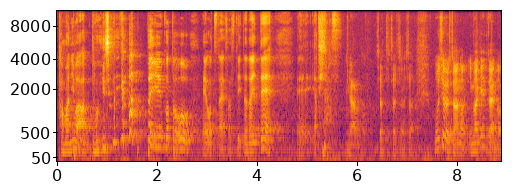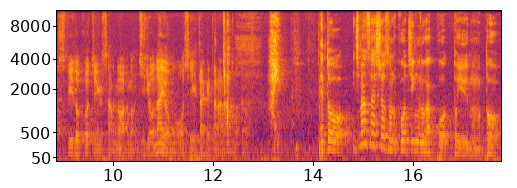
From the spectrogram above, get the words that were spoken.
たまにはあってもいいんじゃないかなっていうことを、えーお伝えさせていただいて、えーやってきてます。なるほど承知いたしましたもしよろしくあの今現在のスピードコーチングさんのあの事業内容も教えていただけたらなと思ってます。えっと、一番最初そのコーチングの学校というものと、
